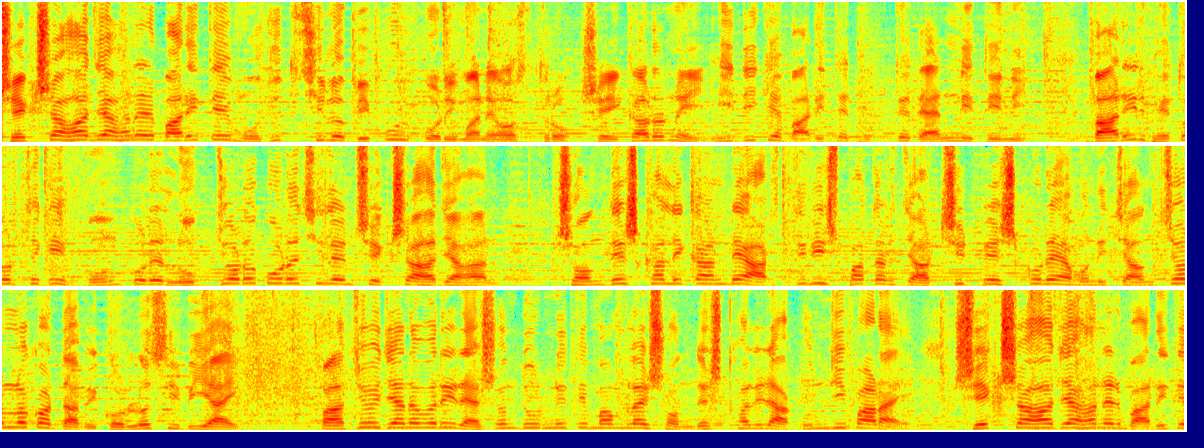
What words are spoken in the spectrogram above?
শেখ শাহজাহানের বাড়িতে মজুদ ছিল বিপুল পরিমাণে অস্ত্র। সেই কারণেই ইডিকে বাড়িতে ঢুকতে দেননি তিনি। বাড়ির ভেতর থেকে ফোন করে লোক জড়ো করেছিলেন শেখ শাহজাহান। সন্দেশখালী কাণ্ডে আটত্রিশ পাতার চার্জশিট পেশ করে এমনই চাঞ্চল্যকর দাবি করল সিবিআই। পাঁচই জানুয়ারি রেশন দুর্নীতি মামলায় সন্দেশখালীর আকুঞ্জি পাড়ায় শেখ শাহজাহানের বাড়িতে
